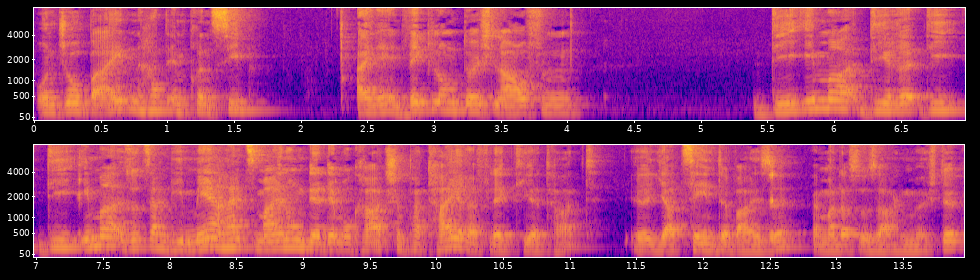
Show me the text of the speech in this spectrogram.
und Joe Biden hat im Prinzip eine Entwicklung durchlaufen, die immer, die, die, die immer sozusagen die Mehrheitsmeinung der Demokratischen Partei reflektiert hat äh, jahrzehnteweise, wenn man das so sagen möchte.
